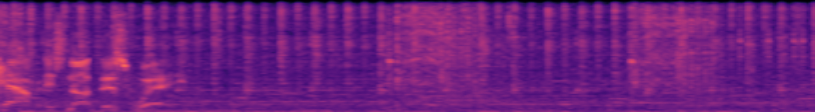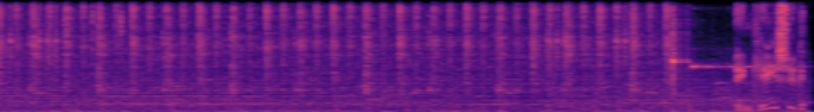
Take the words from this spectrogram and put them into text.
Cap is not this way. in case you get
